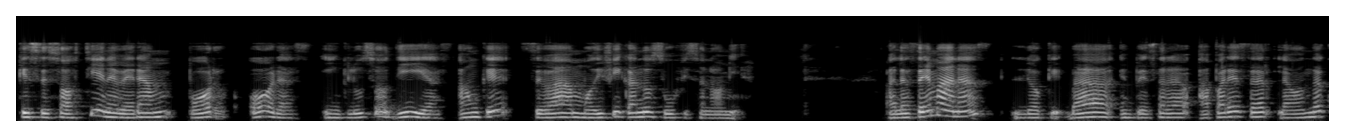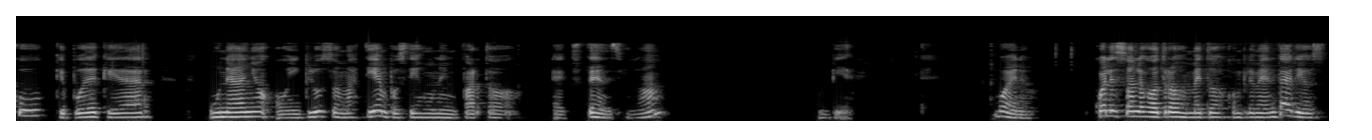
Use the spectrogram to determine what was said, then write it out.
que se sostiene, verán, por horas, incluso días, aunque se va modificando su fisonomía. A las semanas, lo que va a empezar a aparecer la onda Q, que puede quedar un año o incluso más tiempo si es un infarto extenso, ¿no? Bien. Bueno, ¿Cuáles son los otros métodos complementarios?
